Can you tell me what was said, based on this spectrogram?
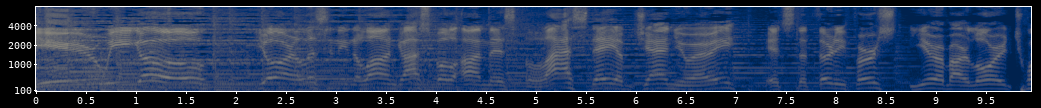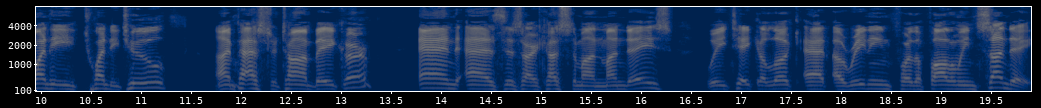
Here we go. You're listening to Law and Gospel on this last day of January. It's the 31st year of our Lord 2022. I'm Pastor Tom Baker, and as is our custom on Mondays, we take a look at a reading for the following Sunday.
